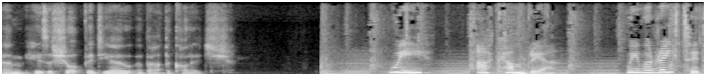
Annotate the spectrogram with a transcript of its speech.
um, here's a short video about the college. We are Cambria. We were rated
